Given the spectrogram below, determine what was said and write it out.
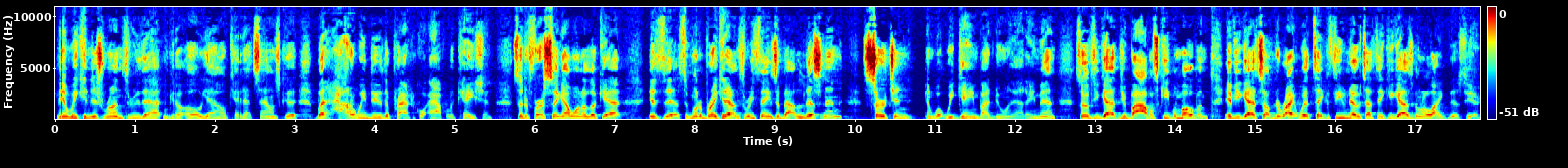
Man, we can just run through that and go, oh, yeah, okay, that sounds good. But how do we do the practical application? So, the first thing I want to look at is this. I'm going to break it out in three things about listening, searching, and what we gain by doing that. Amen? So, if you got your Bibles, keep them open. If you got something to write with, take a few notes. I think you guys are going to like this here.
